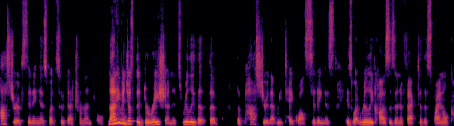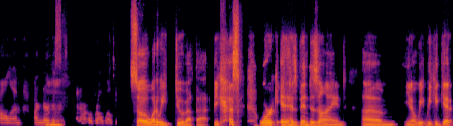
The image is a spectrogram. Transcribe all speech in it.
posture of sitting is what's so detrimental. Not even just the duration, it's really the the the posture that we take while sitting is is what really causes an effect to the spinal column, our nervous mm. system, and our overall well-being. So what do we do about that? Because work it has been designed um, you know, we we could get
